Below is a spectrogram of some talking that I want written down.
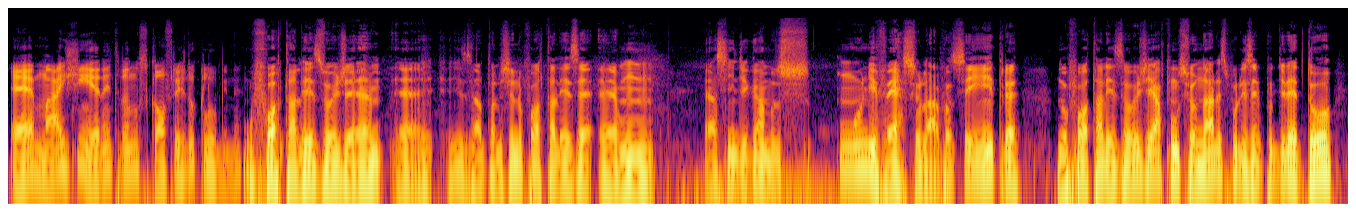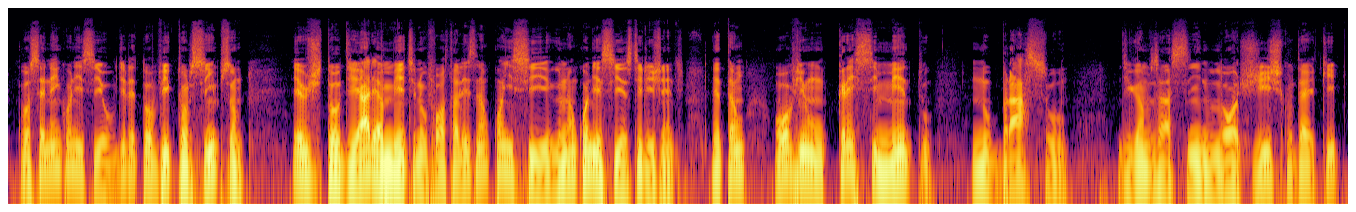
é mais dinheiro entrando nos cofres do clube, né? O Fortaleza hoje é, é exato, Alexandre, o Fortaleza é, é um, é assim, digamos, um universo lá. Você entra no Fortaleza hoje e há funcionários, por exemplo, o diretor que você nem conhecia, o diretor Victor Simpson, eu estou diariamente no Fortaleza, não conhecia, não conhecia esse dirigente. Então, houve um crescimento no braço, digamos assim, logístico da equipe,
